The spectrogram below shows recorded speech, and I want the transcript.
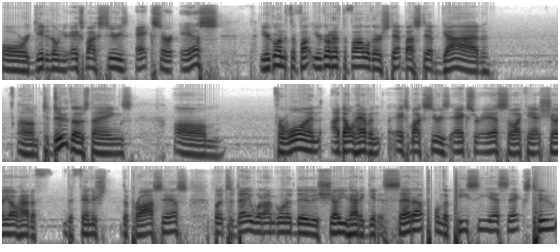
or get it on your Xbox Series X or S, you're going to have to, you're going to, have to follow their step-by-step guide um, to do those things. Um, for one, I don't have an Xbox Series X or S, so I can't show y'all how to, to finish the process. But today, what I'm going to do is show you how to get it set up on the PCSX2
